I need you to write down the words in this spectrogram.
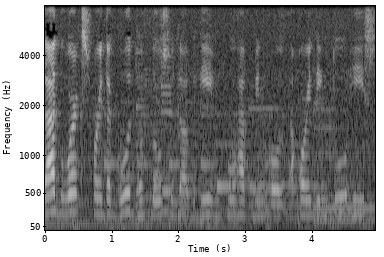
God works for the good of those who love Him, who have been called according to His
